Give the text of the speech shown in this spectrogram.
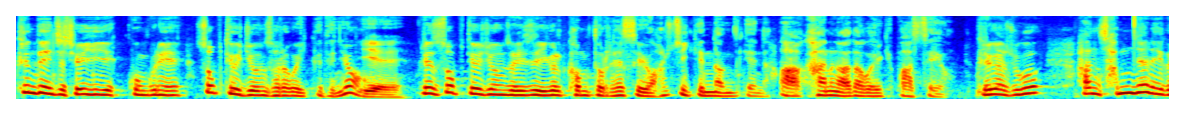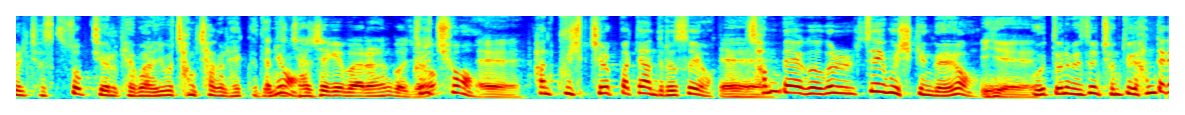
그런데 이제 저희 공군에 소프트웨어 지원소라고 있거든요. 예. 그래서 소프트웨어 지원소에서 이걸 검토를 했어요. 할 수 있겠나, 없겠나. 아, 가능하다고 이렇게 봤어요. 그래가지고 한 3년에 걸쳐서 소프트웨어를 개발하고 장착을 했거든요. 자체 개발을 한 거죠? 그렇죠. 예. 한 97억밖에 안 들었어요. 예. 300억을 세이브 시킨 거예요. 예. 어떤 의미에서는 전투기 한 대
